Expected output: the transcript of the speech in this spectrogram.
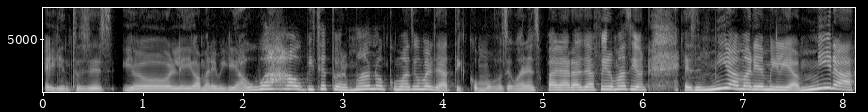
y, entonces yo le digo a María Emilia, wow, viste a tu hermano cómo hace un verteato. Y como José Juan es palabras de afirmación, es mira María Emilia, mira,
